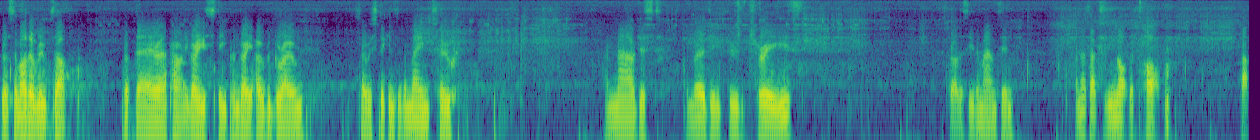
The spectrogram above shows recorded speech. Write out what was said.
There are some other routes up, but they're apparently very steep and very overgrown. So we're sticking to the main two. And now just emerging through the trees, start to see the mountain. And that's actually not the top, that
